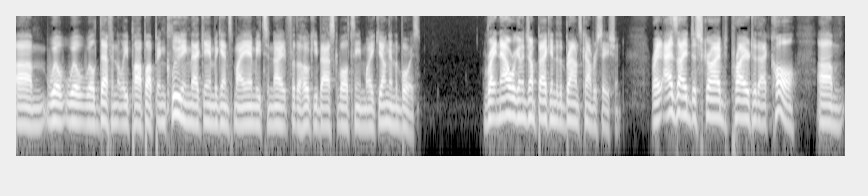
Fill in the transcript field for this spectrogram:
um, will will will definitely pop up, including that game against Miami tonight for the Hokie basketball team, Mike Young and the boys. Right now, we're going to jump back into the Browns conversation. Right as I described prior to that call, um,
